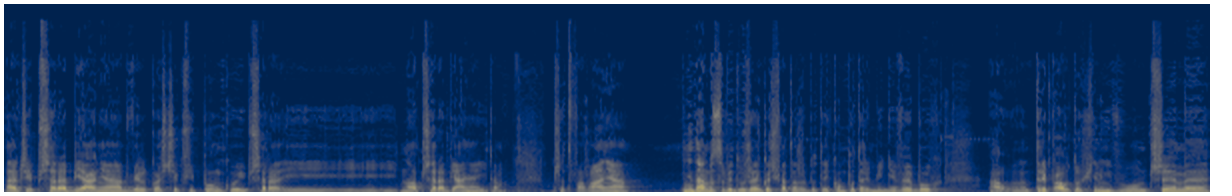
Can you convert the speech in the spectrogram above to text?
a raczej przerabiania wielkości ekwipunku i, przera- i, i, i no, przerabiania i tam przetwarzania. Nie damy sobie dużego świata, żeby tutaj komputer mi nie wybuchł. Tryb auto healing wyłączymy.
